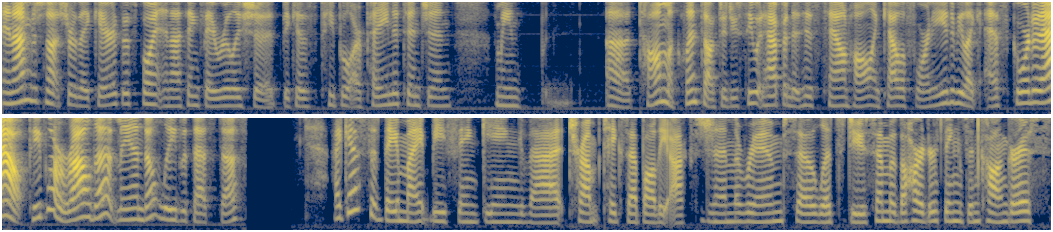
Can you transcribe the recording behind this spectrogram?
And I'm just not sure they care at this point and I think they really should because people are paying attention. I mean uh, Tom McClintock, did you see what happened at his town hall in California? To be like escorted out. People are riled up, man. Don't lead with that stuff. I guess that they might be thinking that Trump takes up all the oxygen in the room, so let's do some of the harder things in Congress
